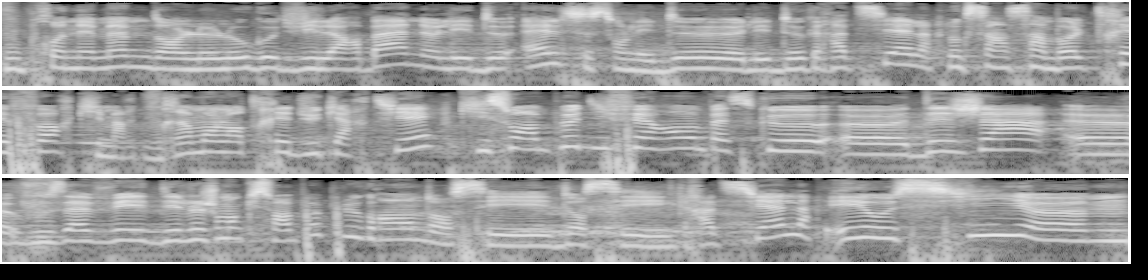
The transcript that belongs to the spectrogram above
Vous prenez même dans le logo de Villeurbanne, les deux L, ce sont les deux les deux gratte-ciels. Donc c'est un symbole très fort qui marque vraiment l'entrée du quartier, qui sont un peu différents parce que euh, déjà euh, vous avez des logements qui sont un peu plus grands dans ces dans ces gratte-ciel et aussi euh,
